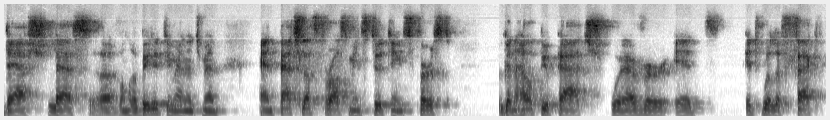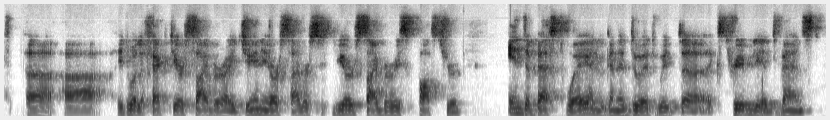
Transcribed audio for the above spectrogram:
dash less uh, vulnerability management, and patch less for us means two things. First, we're going to help you patch wherever it it will affect uh, uh, it will affect your cyber hygiene, your cyber your cyber risk posture in the best way, and we're going to do it with uh, extremely advanced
